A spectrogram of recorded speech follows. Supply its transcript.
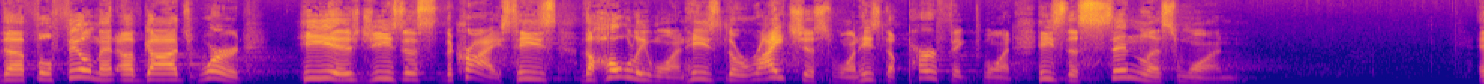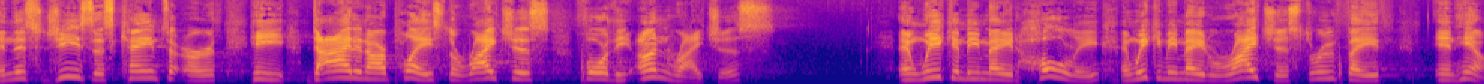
the fulfillment of God's word. He is Jesus the Christ. He's the Holy One. He's the righteous one. He's the perfect one. He's the sinless one. And this Jesus came to earth. He died in our place, the righteous for the unrighteous. And we can be made holy and we can be made righteous through faith in Him.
